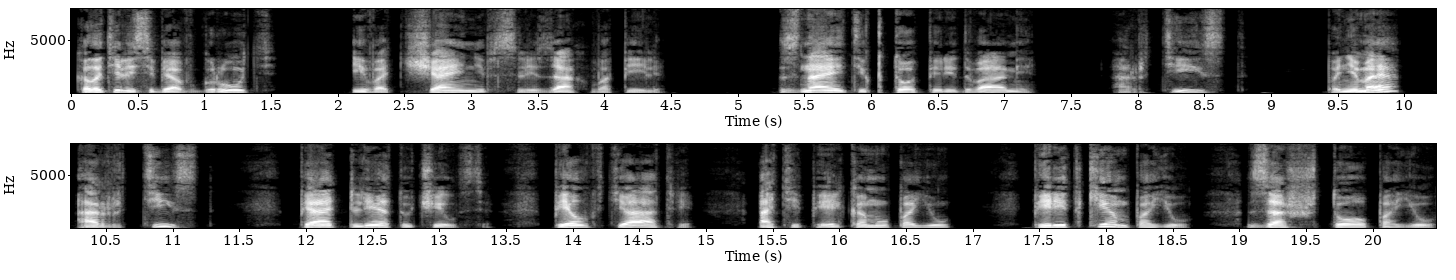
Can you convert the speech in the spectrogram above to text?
колотили себя в грудь и в отчаянии в слезах вопили. Знаете, кто перед вами? Артист. Понимаешь? Артист. Пять лет учился, пел в театре, а теперь кому пою? Перед кем пою? За что пою?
